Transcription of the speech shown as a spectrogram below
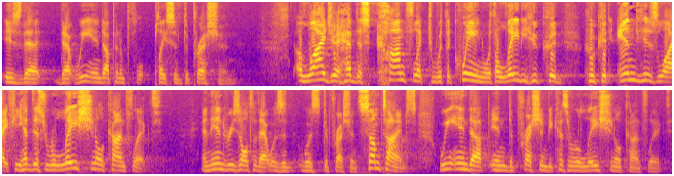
is that, that we end up in a place of depression. Elijah had this conflict with the queen, with a lady who could, who could end his life. He had this relational conflict. And the end result of that was, was depression. Sometimes we end up in depression because of relational conflict.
